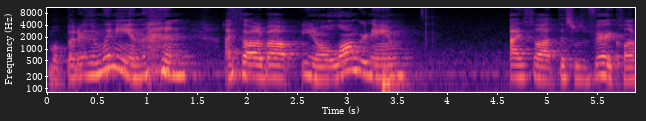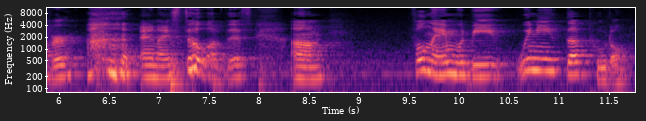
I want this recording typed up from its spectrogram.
what better than Winnie? And then I thought about, you know, a longer name. I thought this was very clever, and I still love this. Um, full name would be Winnie the Poodle,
